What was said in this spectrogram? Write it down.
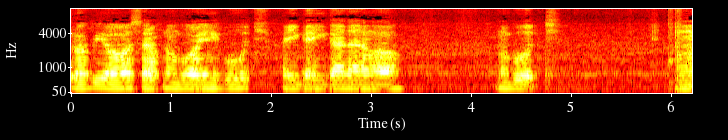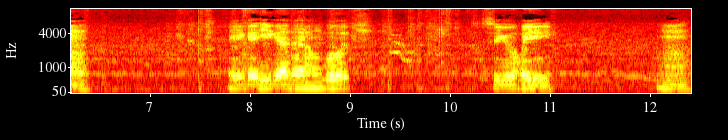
Grabe oh, sarap ng buhay ni Butch. Higa-higa na lang oh. No, Butch? Hmm. Higa-higa na lang, Butch. Si Yuki. Hmm.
